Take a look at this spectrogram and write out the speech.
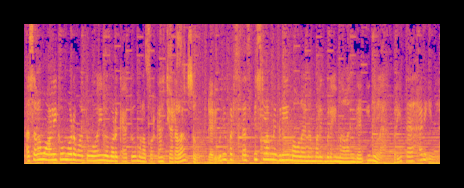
Assalamualaikum warahmatullahi wabarakatuh melaporkan secara langsung dari Universitas Islam Negeri Maulana Malik Ibrahim Malang dan inilah berita hari ini.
